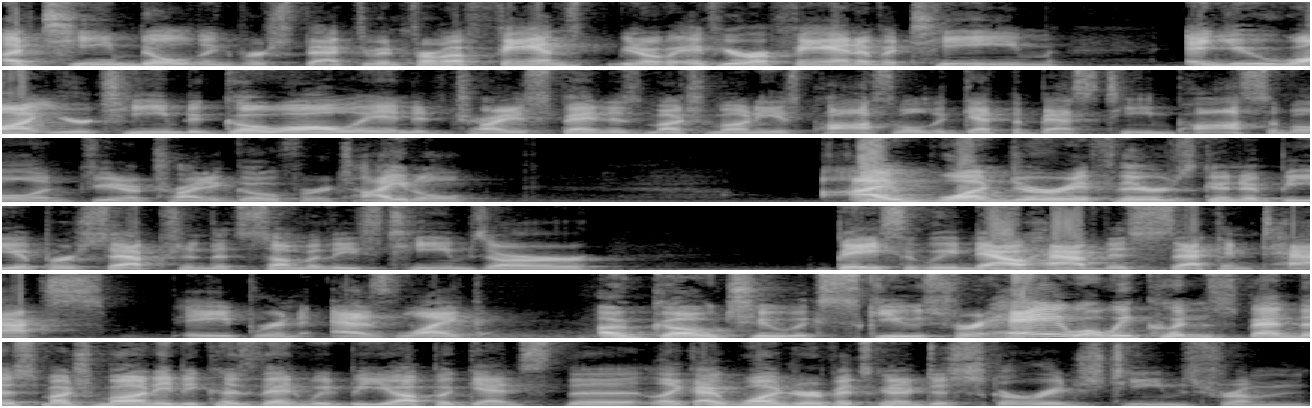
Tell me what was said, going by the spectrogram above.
a team building perspective and from a fans you know if you're a fan of a team and you want your team to go all in and try to spend as much money as possible to get the best team possible and you know try to go for a title i wonder if there's going to be a perception that some of these teams are basically now have this second tax apron as like a go-to excuse for hey well we couldn't spend this much money because then we'd be up against the like i wonder if it's going to discourage teams from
